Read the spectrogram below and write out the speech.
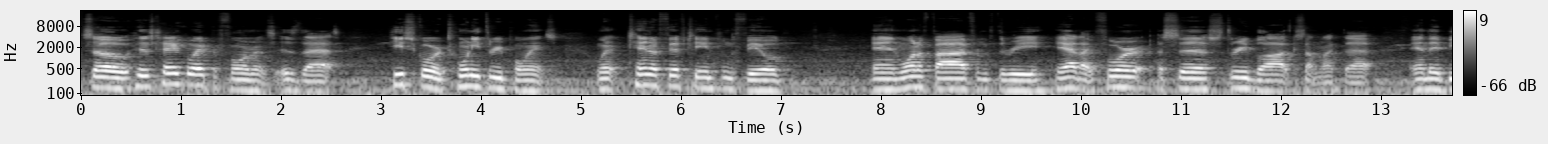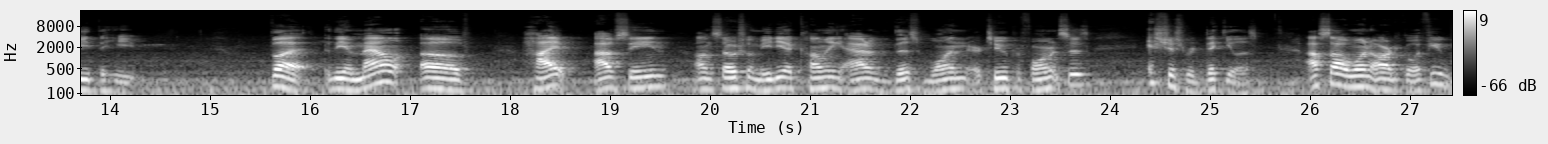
So his takeaway performance is that he scored 23 points, went 10 of 15 from the field, and one of five from three. He had like four assists, three blocks, something like that, and they beat the Heat. But the amount of hype I've seen on social media coming out of this one or two performances, it's just ridiculous. I saw one article. If you,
